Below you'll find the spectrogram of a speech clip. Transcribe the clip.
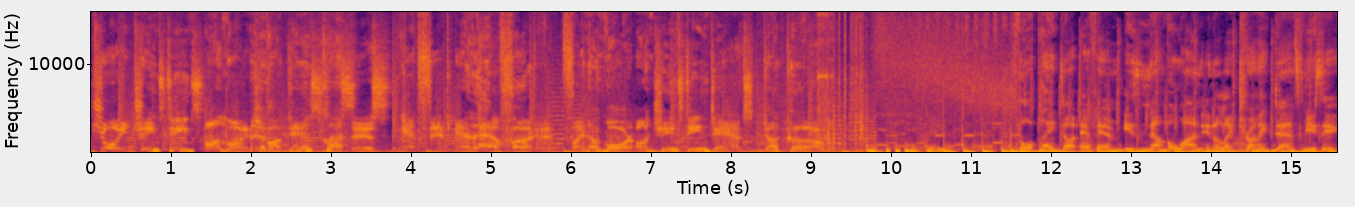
Join James Dean's online hip hop dance classes. Get fit and have fun. Find out more on jamesdeandance.com. 4play.fm is number one in electronic dance music.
